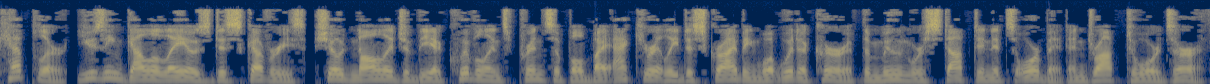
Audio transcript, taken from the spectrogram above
Kepler, using Galileo's discoveries, showed knowledge of the equivalence principle by accurately describing what would occur if the Moon were stopped in its orbit and dropped towards Earth.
